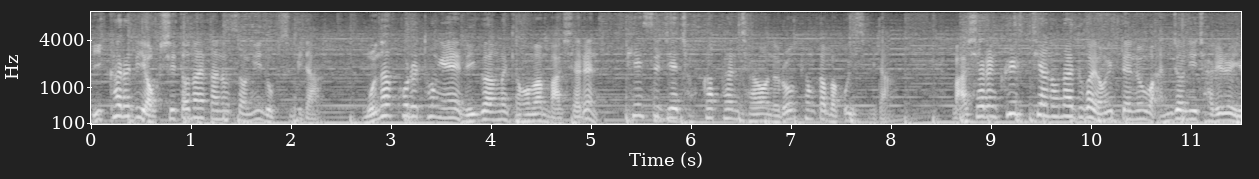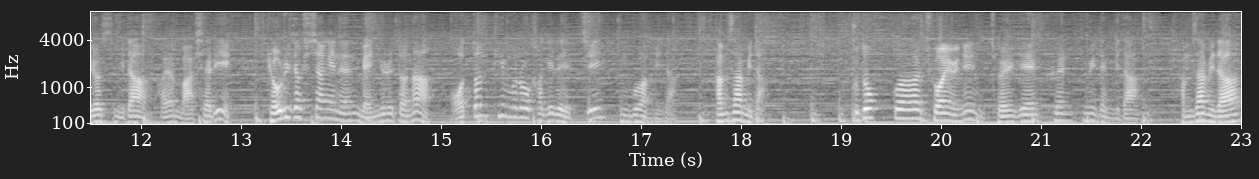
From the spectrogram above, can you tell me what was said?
이카르디 역시 떠날 가능성이 높습니다. 모나코를 통해 리그왕을 경험한 마샬은 PSG에 적합한 자원으로 평가받고 있습니다. 마샬은 크리스티안 호날두가 영입된 후 완전히 자리를 잃었습니다. 과연 마샬이 겨울 이적 시장에는 맨유를 떠나 어떤 팀으로 가게 될지 궁금합니다. 감사합니다. 구독과 좋아요는 저에게 큰 힘이 됩니다. 감사합니다.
